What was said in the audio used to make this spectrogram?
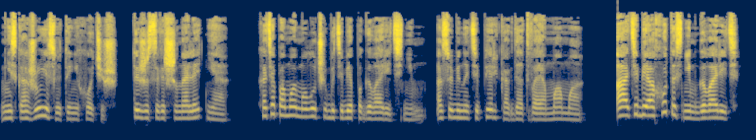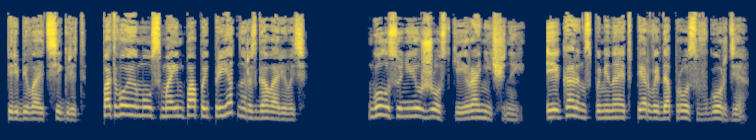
Не скажу, если ты не хочешь. Ты же совершеннолетняя. Хотя, по-моему, лучше бы тебе поговорить с ним, особенно теперь, когда твоя мама. А тебе охота с ним говорить? перебивает Сигрид. По-твоему, с моим папой приятно разговаривать? Голос у нее жесткий, ироничный. И Карен вспоминает первый допрос в городе.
